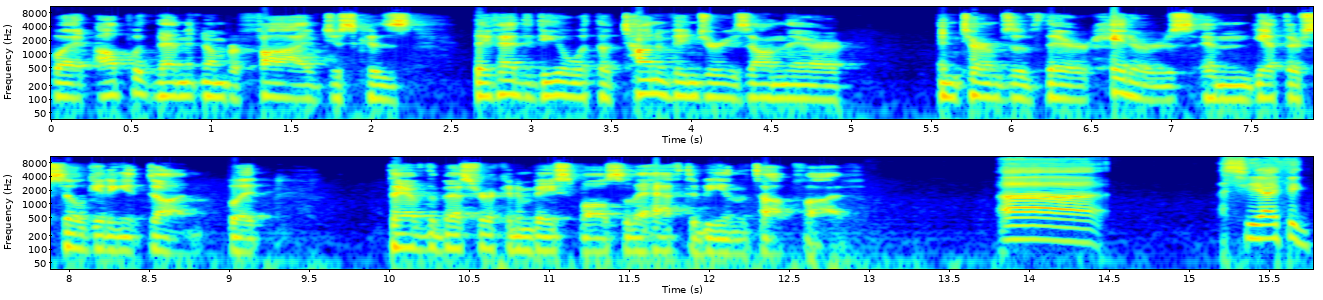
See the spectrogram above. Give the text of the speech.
but I'll put them at number five just because they've had to deal with a ton of injuries on there in terms of their hitters, and yet they're still getting it done. But they have the best record in baseball, so they have to be in the top five. Uh, see, I think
